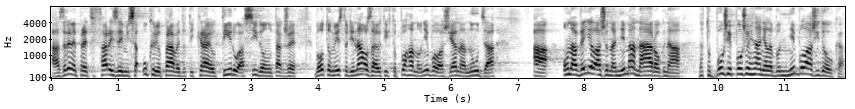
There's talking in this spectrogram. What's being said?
a zrejme pred farizejmi sa ukryl práve do tých krajov Týru a Sidonu, takže bolo to miesto, kde naozaj u týchto pohanov nebola žiadna núdza. A ona vedela, že ona nemá nárok na, na to Božie požehnanie, lebo nebola židovka.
